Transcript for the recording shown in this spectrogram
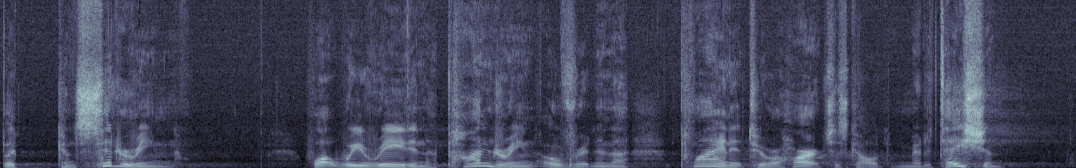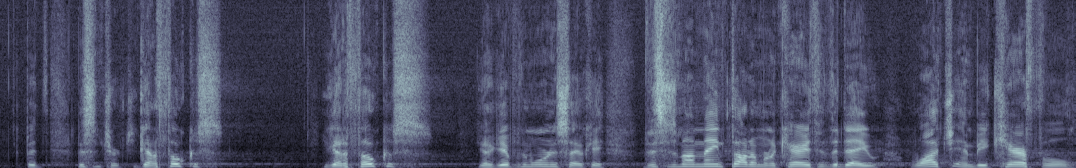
but considering what we read and pondering over it and applying it to our hearts is called meditation. But listen, church, you got to focus. You got to focus. You got to get up in the morning and say, okay, this is my main thought I'm going to carry through the day. Watch and be careful.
